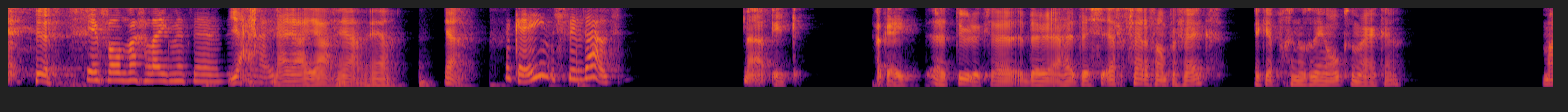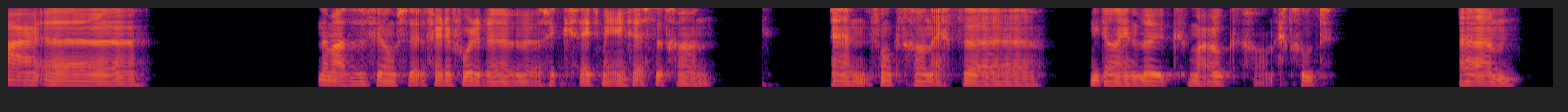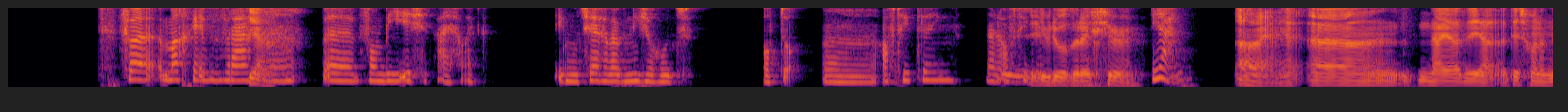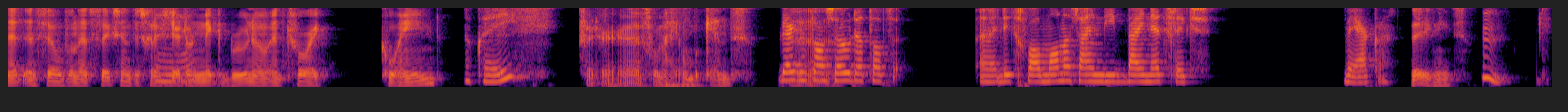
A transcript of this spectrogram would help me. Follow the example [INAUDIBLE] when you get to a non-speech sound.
[LAUGHS] Je valt maar gelijk met de, de ja, huis. nou ja, ja, ja, ja. Ja, Oké, spit it out. Nou, ik. Oké, eh, tuurlijk. eh, er, het is echt verre van perfect. Ik heb genoeg dingen op te merken. Maar. eh, naarmate de films eh, verder vorderden, was ik steeds meer invested gewoon. En vond ik het gewoon echt. eh, niet alleen leuk, maar ook gewoon echt goed. Ehm, Va- Mag ik even vragen, Ja. eh, van wie is het eigenlijk? Ik moet zeggen dat ik niet zo goed op de eh, aftiteling... Naar de je aftiteling... bedoelt de regisseur? Ja, Oh ja, ja. Eh, nou ja, ja, het is gewoon een, net, een film van Netflix en het is geregisseerd Ja. door Nick Bruno en Troy Quane. oké. Verder voor mij onbekend. Werkt het dan zo dat dat eh, in dit geval mannen zijn die bij Netflix werken? Weet ik niet. Hm.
